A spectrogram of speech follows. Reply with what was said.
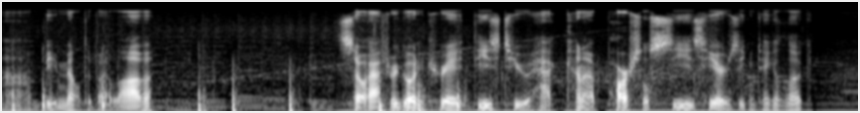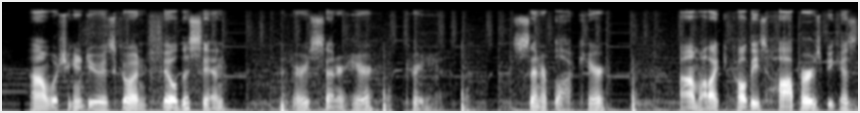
um, be melted by lava. So after we go ahead and create these two kind of partial C's here, so you can take a look, uh, what you're going to do is go ahead and fill this in, in the very center here, creating a center block here. Um, I like to call these hoppers because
